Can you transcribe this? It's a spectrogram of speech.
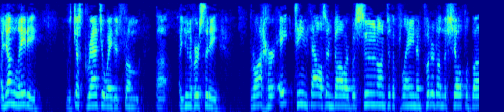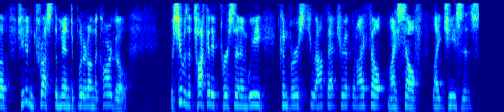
a young lady who was just graduated from uh, a university brought her $18,000 bassoon onto the plane and put it on the shelf above. She didn't trust the men to put it on the cargo. But she was a talkative person, and we conversed throughout that trip, and I felt myself like Jesus,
